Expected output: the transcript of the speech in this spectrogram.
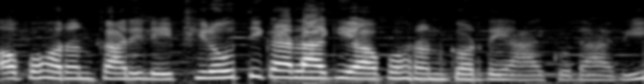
अपहरणकारीले फिरौतीका लागि अपहरण गर्दै आएको दावी।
